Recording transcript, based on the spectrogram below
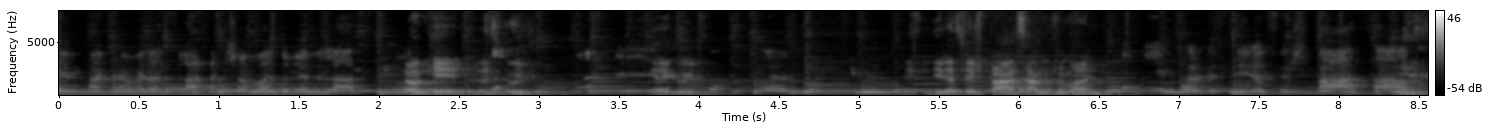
jeden Fall können wir das Lachen schon mal drin lassen. Okay, das ist gut. Sehr gut. Ähm, wissen die, dass wir Spaß haben schon mal? Auf jeden Fall wissen die, dass wir Spaß haben.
